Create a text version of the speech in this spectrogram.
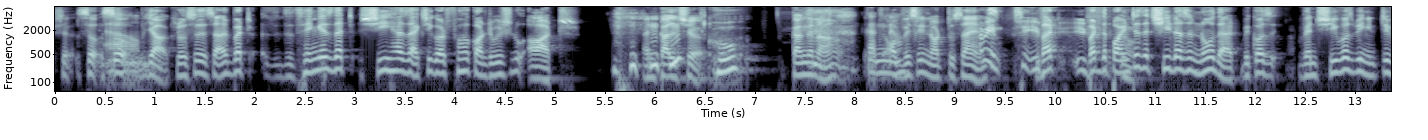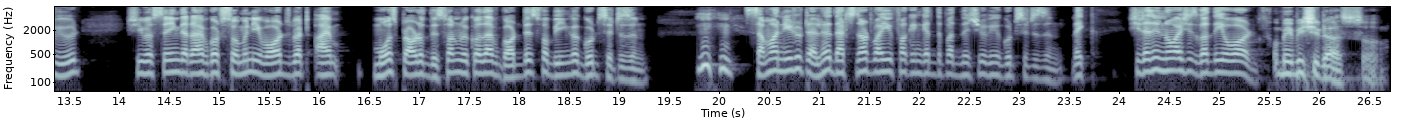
so so, so Um, yeah close to this time but the thing is that she has actually got for her contribution to art and culture who Kangana, Kangana. obviously not to science. I mean, see, if, but if, but the point no. is that she doesn't know that because when she was being interviewed, she was saying that I have got so many awards, but I'm most proud of this one because I've got this for being a good citizen. Someone need to tell her that's not why you fucking get the Padma Shri for being a good citizen. Like she doesn't know why she's got the award. or maybe she does. So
